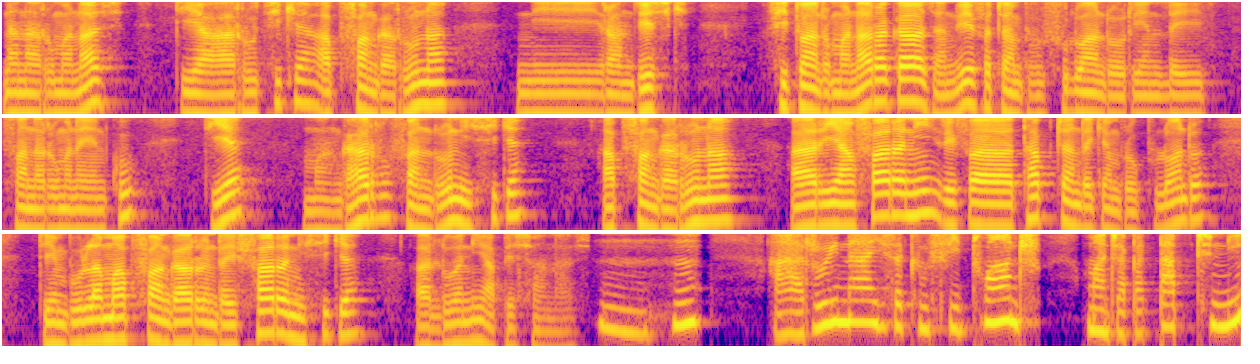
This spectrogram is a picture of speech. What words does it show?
nanaromana azy. dia arotsika ampifangaroana ny ranonjesika. Fito andro manaraka, izany hoe efatra ambin'ny folo andro aorian'ilay fanaromana ihany koa, dia mangaro fanorona isika, ampifangaroana ary amin'ny farany rehefa tapitra ny iraika amby roapolo andro dia mbola mampifangaro indray farany isika alohan'ny hampiasana azy. Humm. Aroina isaky ny fito andro mandra-patapitry ny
